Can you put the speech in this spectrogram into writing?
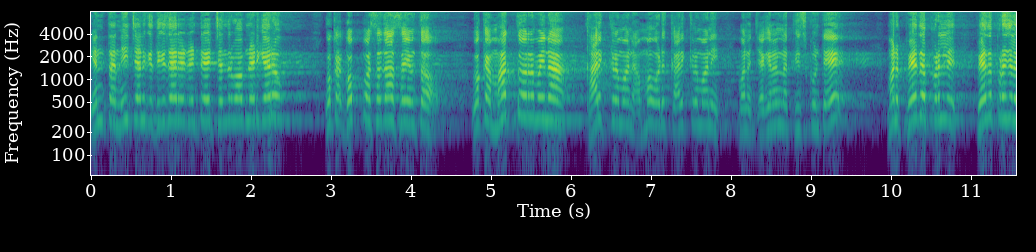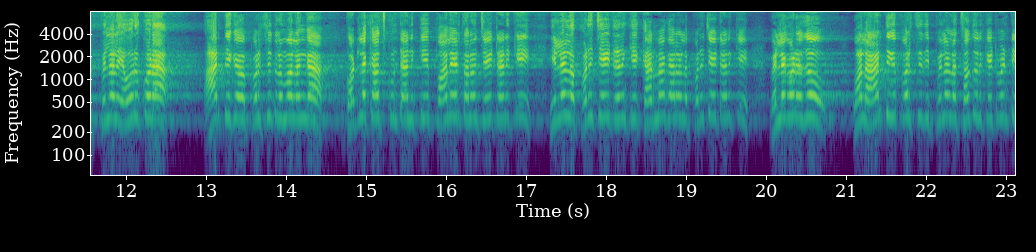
ఎంత నీచానికి దిగజారాడంటే చంద్రబాబు నాయుడు గారు ఒక గొప్ప సదాశయంతో ఒక మహత్వరమైన కార్యక్రమాన్ని అమ్మఒడి కార్యక్రమాన్ని మన జగనన్న తీసుకుంటే మన పేద ప్రజల పేద ప్రజల పిల్లలు ఎవరు కూడా ఆర్థిక పరిస్థితుల మూలంగా గొడ్ల కాచుకుంటానికి పాలేరుతనం చేయటానికి ఇళ్ళలో పని చేయటానికి కర్మాగారాల్లో పని చేయటానికి వెళ్ళకూడదు. వాళ్ళ ఆర్థిక పరిస్థితి పిల్లల చదువులకు ఎటువంటి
